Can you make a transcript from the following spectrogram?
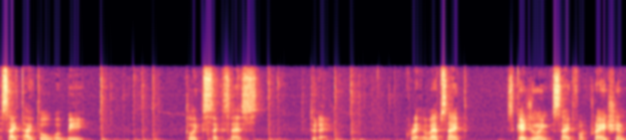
site title will be click success today. Create a website scheduling site for creation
